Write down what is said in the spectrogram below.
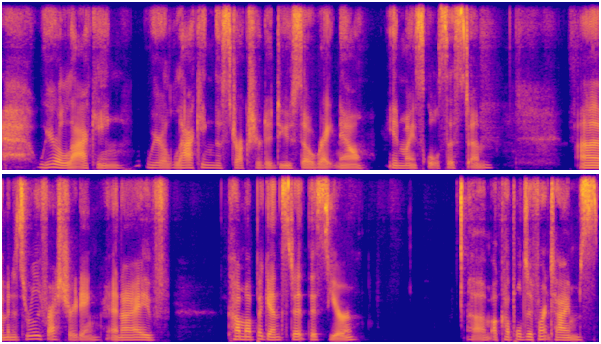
we are lacking we are lacking the structure to do so right now in my school system. Um, and it's really frustrating. And I've come up against it this year um, a couple different times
